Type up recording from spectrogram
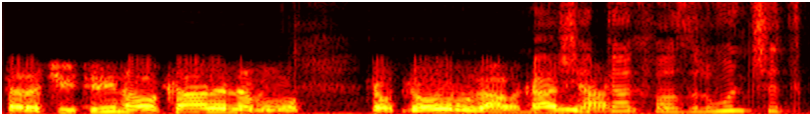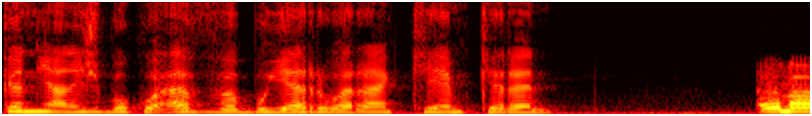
سەرەکیترین هۆکارە لە بۆ کەوتنەوەی ڕووداوەکانی هاتوچۆ. فازلون چتکن یانیش بۆکو ئەف بویە روەرە کێمکرن. ئێمە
